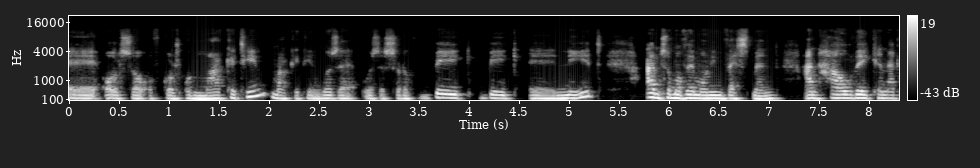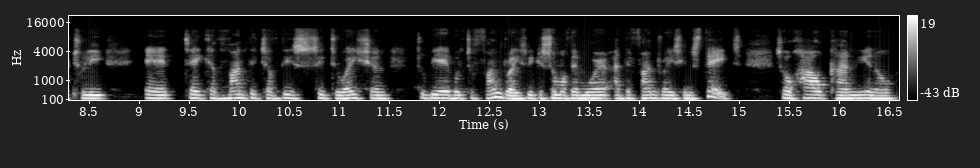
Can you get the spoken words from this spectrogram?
uh, also of course on marketing. Marketing was a was a sort of big big uh, need and some of them on investment and how they can actually uh, take advantage of this situation to be able to fundraise because some of them were at the fundraising stage. So how can you know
